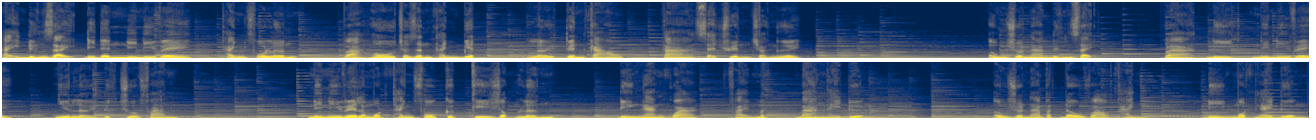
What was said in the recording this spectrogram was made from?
Hãy đứng dậy đi đến Ninive, thành phố lớn và hô cho dân thành biết lời tuyên cáo ta sẽ truyền cho ngươi. Ông Jonah đứng dậy và đi Ninive như lời Đức Chúa phán. Ninive là một thành phố cực kỳ rộng lớn, đi ngang qua phải mất ba ngày đường. Ông Jonah bắt đầu vào thành, đi một ngày đường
